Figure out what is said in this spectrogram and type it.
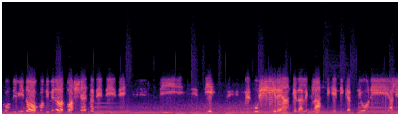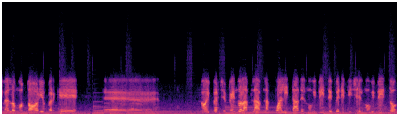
condivido, condivido, la tua scelta di, di, di, di, uscire anche dalle classiche indicazioni a livello motorio perché eh, noi percependo la, la, la, qualità del movimento e i benefici del movimento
